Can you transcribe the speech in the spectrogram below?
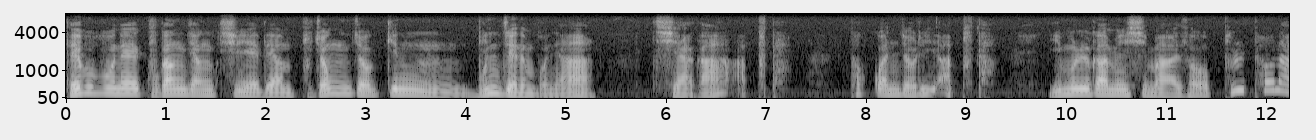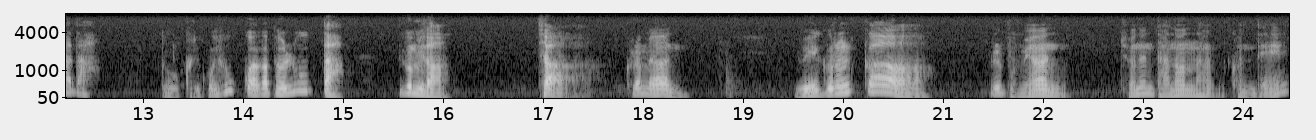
대부분의 구강장치에 대한 부정적인 문제는 뭐냐? 치아가 아프다. 턱관절이 아프다. 이물감이 심해서 불편하다. 또 그리고 효과가 별로 없다. 이겁니다. 자, 그러면 왜 그럴까를 보면 저는 단언한 건데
